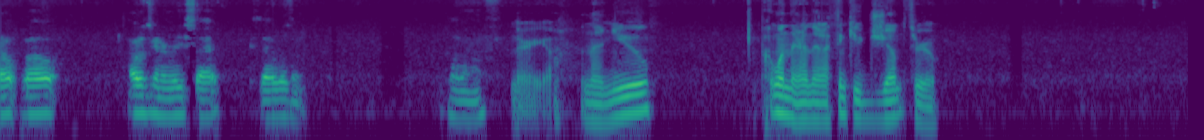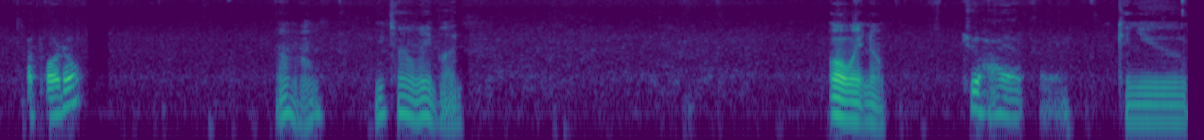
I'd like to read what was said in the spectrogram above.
Oh well, I was gonna reset because I wasn't low enough. There you go. And then you put one there, and then I think you jump through. A portal? I don't know. You tell me, bud. Oh wait, no. Too high up for me. Can you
